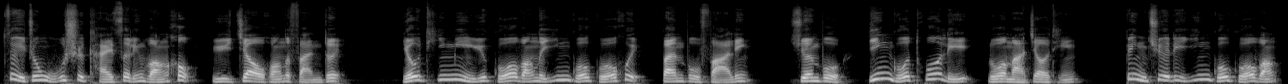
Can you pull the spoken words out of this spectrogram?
最终无视凯瑟琳王后与教皇的反对，由听命于国王的英国国会颁布法令，宣布英国脱离罗马教廷，并确立英国国王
